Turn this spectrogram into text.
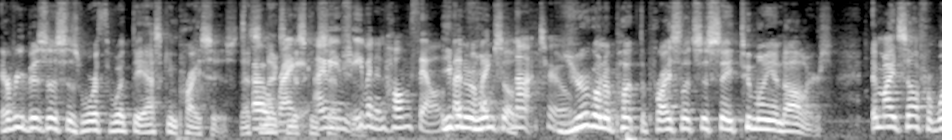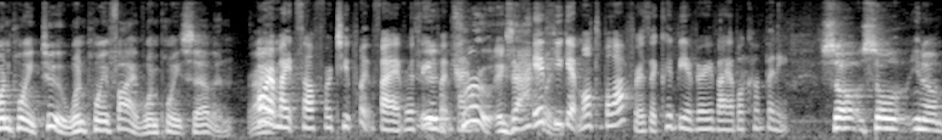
Every business is worth what the asking price is. That's the oh, next right. I misconception. mean, even in home sales, even in like home sales, not true. You're going to put the price. Let's just say two million dollars. It might sell for 1.2, 1.5, 1.7, right? Or it might sell for 2.5 or Uh, 3.5. True, exactly. If you get multiple offers, it could be a very viable company. so, so you know,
